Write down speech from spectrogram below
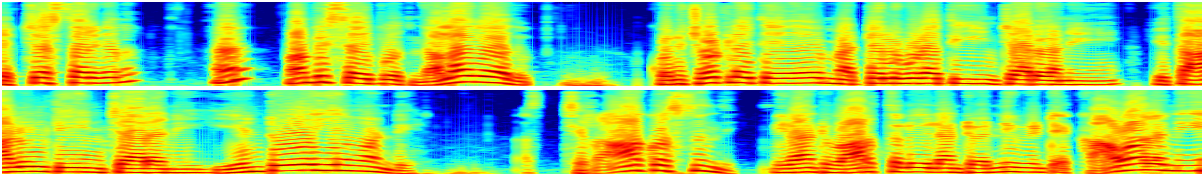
చెక్ చేస్తారు కదా. పంపిస్తే అయిపోతుంది. అలా కాదు. కొన్ని చోట్లయితే మెట్టలు కూడా తీయించారు అని ఈ తాళులు తీయించారని ఏంటో ఏమండి చిరాకు వస్తుంది ఇలాంటి వార్తలు ఇలాంటివన్నీ వింటే కావాలని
